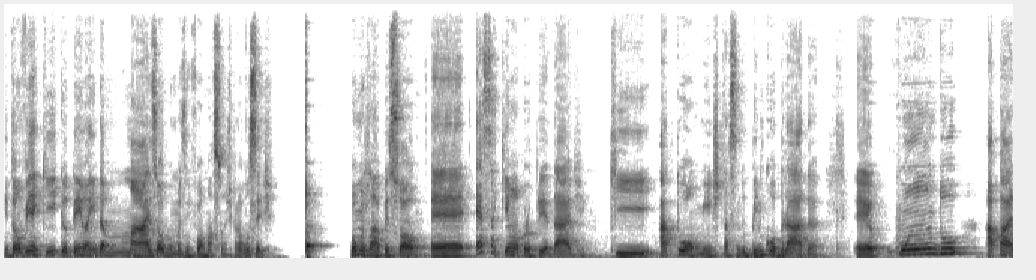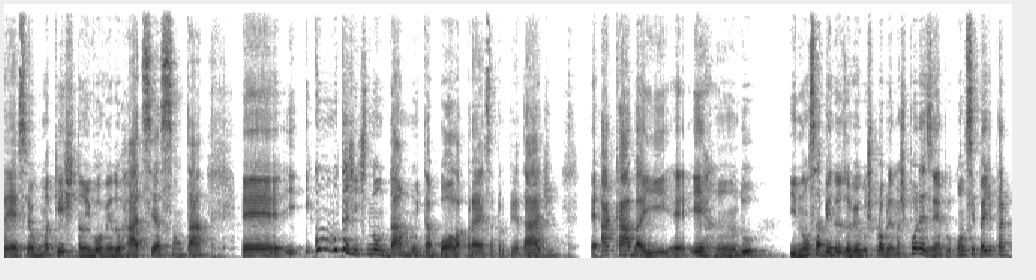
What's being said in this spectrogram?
Então, vem aqui que eu tenho ainda mais algumas informações para vocês. Vamos lá, pessoal. É, essa aqui é uma propriedade que atualmente está sendo bem cobrada é, quando aparece alguma questão envolvendo radiciação, tá? É, e, e, como muita gente não dá muita bola para essa propriedade, é, acaba aí é, errando e não sabendo resolver alguns problemas. Por exemplo, quando se pede para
